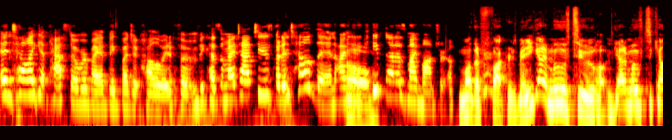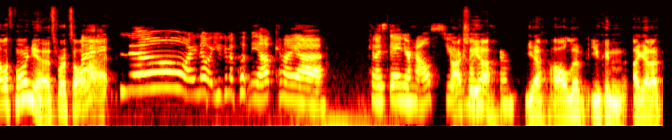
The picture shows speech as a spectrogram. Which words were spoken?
until I get passed over by a big budget Hollywood film because of my tattoos. But until then, I'm Oh. gonna keep that as my mantra. motherfuckers, man. You gotta move to you gotta move to California. That's where it's all I at. No, I know. Are you gonna put me up? Can I? uh Can I stay in your house? Actually, yeah, one-bedroom- yeah. I'll live. You can. I got a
